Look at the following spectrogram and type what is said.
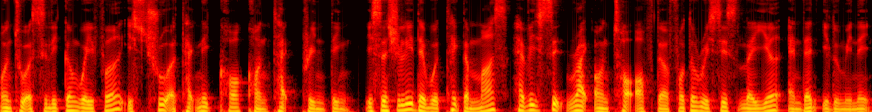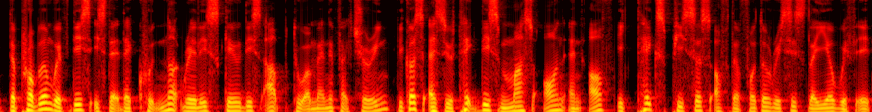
onto a silicon wafer is through a technique called contact printing. Essentially, they would take the mask, have it sit right on top of the photoresist layer and then illuminate. The problem with this is that they could not really scale this up to a manufacturing because as you take this mask on and off, it takes pieces of the photoresist layer with it.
